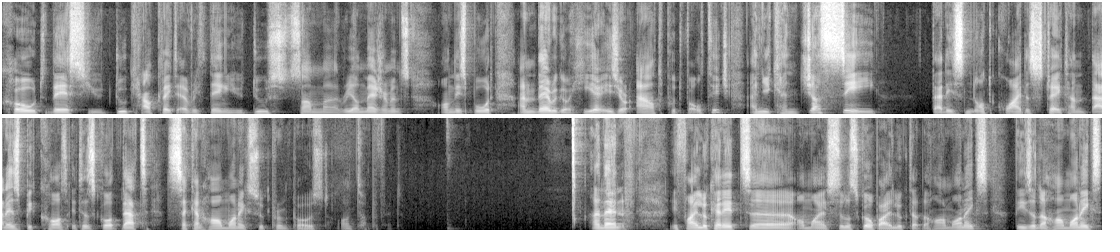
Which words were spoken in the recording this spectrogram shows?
code this, you do calculate everything, you do some uh, real measurements on this board. And there we go. Here is your output voltage. And you can just see that is not quite as straight, and that is because it has got that second harmonic superimposed on top of it. And then if I look at it uh, on my oscilloscope, I looked at the harmonics. These are the harmonics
